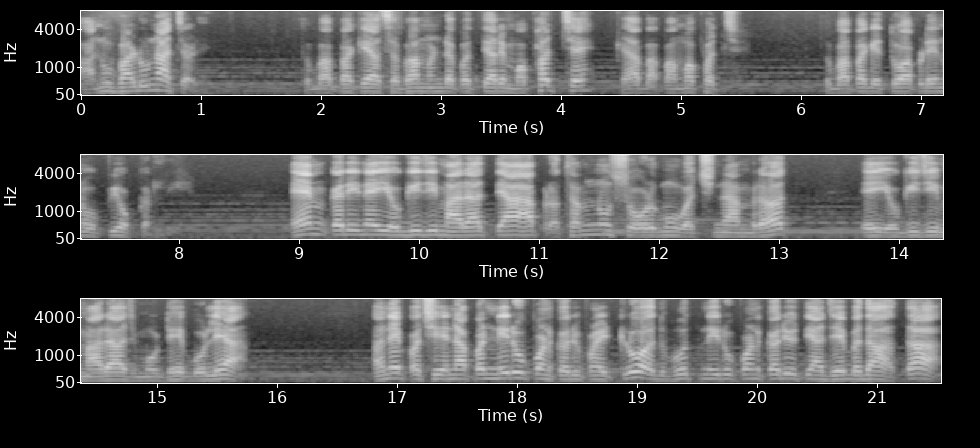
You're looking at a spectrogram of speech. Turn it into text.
આનું ભાડું ના ચડે. તો બાપા કે, આ સભા મંડપ અત્યારે મફત છે? કે આ બાપા, મફત છે. તો બાપા કે, તો આપણે એનો ઉપયોગ કરી લઈએ. એમ કરીને યોગીજી મહારાજ ત્યાં આ પ્રથમનું સોળમું વચનામૃત એ યોગીજી મહારાજ મોઢે બોલ્યા અને પછી એના પર નિરૂપણ કર્યું. પણ એટલું અદ્ભુત નિરૂપણ કર્યું ત્યાં જે બધા હતા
